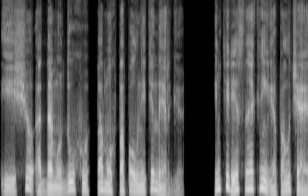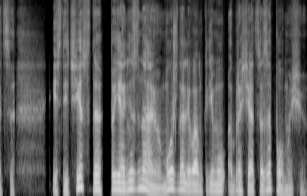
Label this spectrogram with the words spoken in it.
и еще одному духу помог пополнить энергию. Интересная книга получается. Если честно, то я не знаю, можно ли вам к нему обращаться за помощью.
